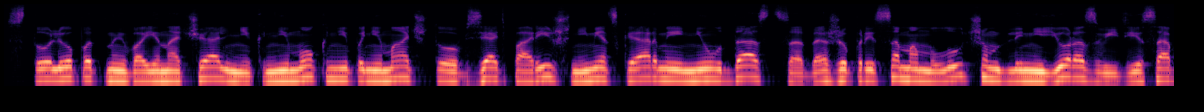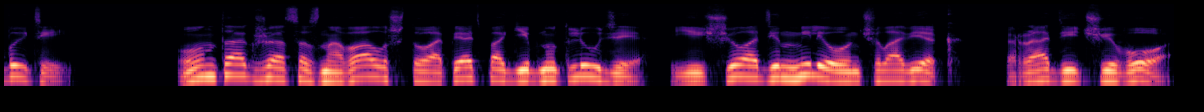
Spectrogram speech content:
Столь опытный военачальник не мог не понимать, что взять Париж немецкой армии не удастся даже при самом лучшем для нее развитии событий. Он также осознавал, что опять погибнут люди, еще один миллион человек. Ради чего?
